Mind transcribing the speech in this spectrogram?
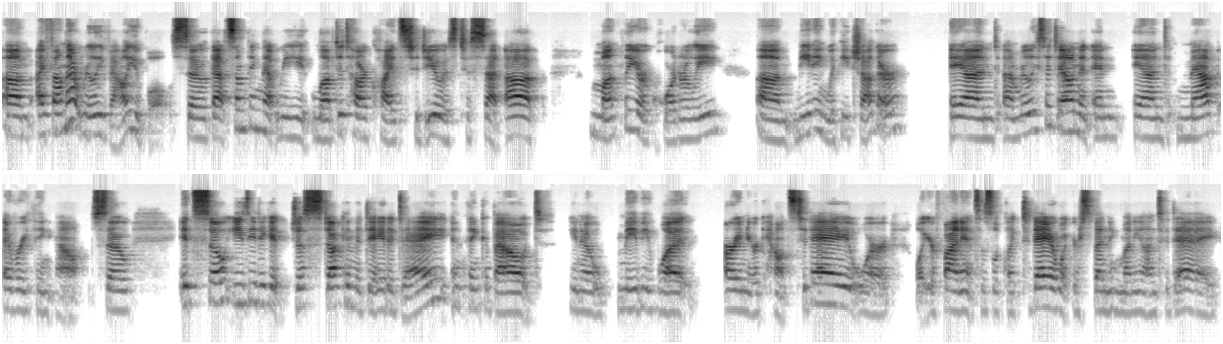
Um, I found that really valuable. So that's something that we love to tell our clients to do is to set up monthly or quarterly um, meeting with each other and um, really sit down and, and and map everything out so it's so easy to get just stuck in the day to day and think about you know maybe what are in your accounts today or what your finances look like today or what you're spending money on today.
